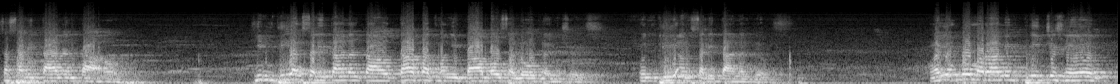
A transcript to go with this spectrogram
sa salita ng tao. Hindi ang salita ng tao dapat mangibabaw sa loob ng church, kundi ang salita ng Diyos. Ngayon po, maraming preachers ngayon,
